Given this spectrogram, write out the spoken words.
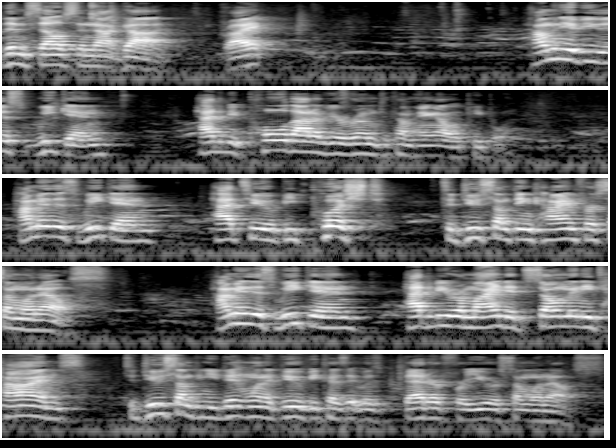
themselves and not God, right? How many of you this weekend had to be pulled out of your room to come hang out with people? How many this weekend had to be pushed to do something kind for someone else? How many this weekend had to be reminded so many times to do something you didn't want to do because it was better for you or someone else?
